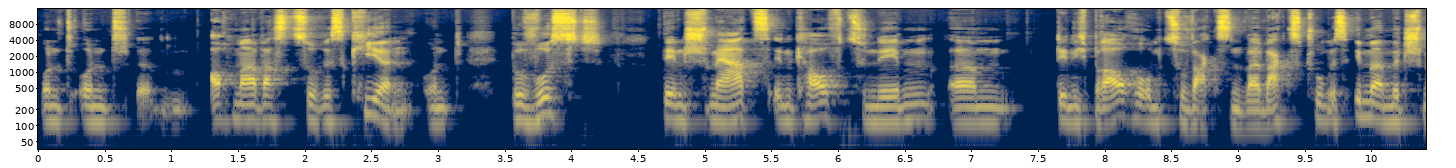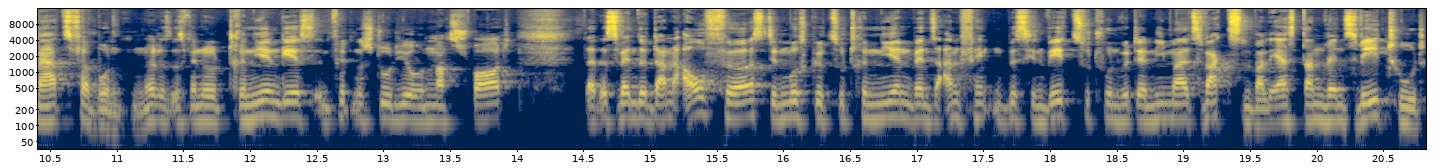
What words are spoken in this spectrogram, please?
und, und ähm, auch mal was zu riskieren und bewusst den Schmerz in Kauf zu nehmen, ähm, den ich brauche, um zu wachsen, weil Wachstum ist immer mit Schmerz verbunden. Ne? Das ist, wenn du trainieren gehst im Fitnessstudio und machst Sport, das ist, wenn du dann aufhörst, den Muskel zu trainieren, wenn es anfängt, ein bisschen weh zu tun, wird er niemals wachsen, weil erst dann, wenn es weh tut,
